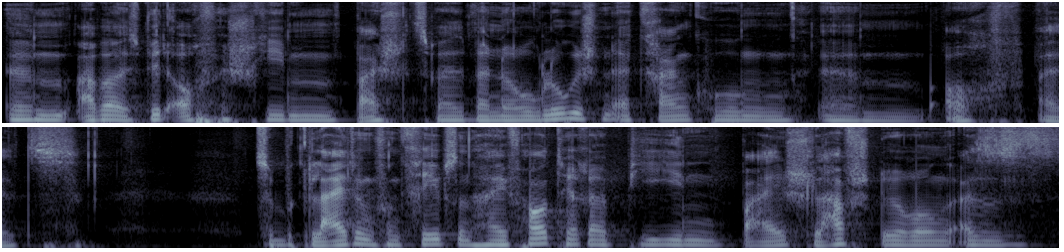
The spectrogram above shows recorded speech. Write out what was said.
ähm, aber es wird auch verschrieben, beispielsweise bei neurologischen Erkrankungen, ähm, auch als zur Begleitung von Krebs- und HIV-Therapien, bei Schlafstörungen. Also es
